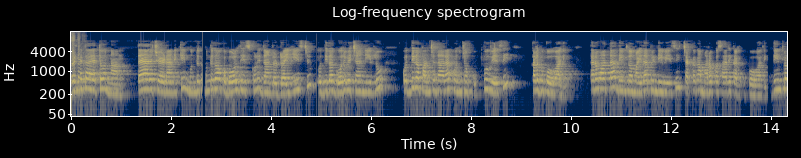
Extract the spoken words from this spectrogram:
బెండకాయతో నాన్ తయారు చేయడానికి ముందుగా ముందుగా ఒక బౌల్ తీసుకొని దాంట్లో డ్రై ఈస్ట్ కొద్దిగా గోరువెచ్చని నీళ్ళు కొద్దిగా పంచదార కొంచెం ఉప్పు వేసి కలుపుకోవాలి. తర్వాత దీంట్లో మైదా పిండి వేసి చక్కగా మరొకసారి కలుపుకోవాలి. దీంట్లో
